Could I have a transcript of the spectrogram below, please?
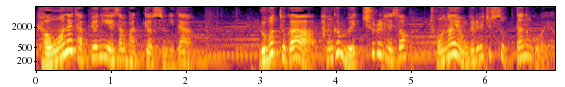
병원의 답변이 예상 밖이었습니다. 로버트가 방금 외출을 해서 전화 연결을 해줄 수 없다는 거예요.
